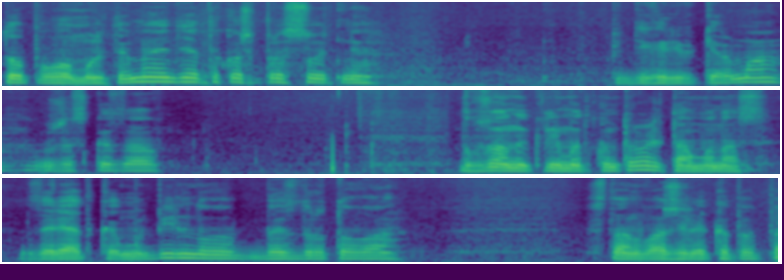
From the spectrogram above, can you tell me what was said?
Топова мультимедіа також присутня. Підігрів керма, вже сказав. Двохзонний клімат-контроль, там у нас зарядка мобільного бездротова, стан важеля КПП.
